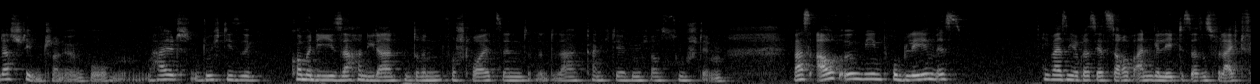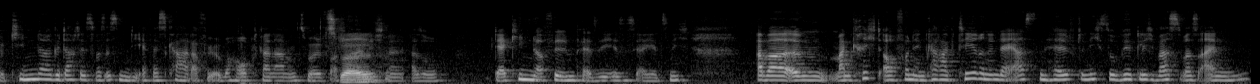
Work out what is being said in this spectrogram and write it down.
das stimmt schon irgendwo. Halt durch diese Comedy-Sachen, die da drin verstreut sind, da kann ich dir durchaus zustimmen. Was auch irgendwie ein Problem ist, ich weiß nicht, ob das jetzt darauf angelegt ist, dass es vielleicht für Kinder gedacht ist. Was ist denn die FSK dafür überhaupt? Keine Ahnung, 12 Zwölf. wahrscheinlich. Ne? Also der Kinderfilm per se ist es ja jetzt nicht. Aber ähm, man kriegt auch von den Charakteren in der ersten Hälfte nicht so wirklich was, was einen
